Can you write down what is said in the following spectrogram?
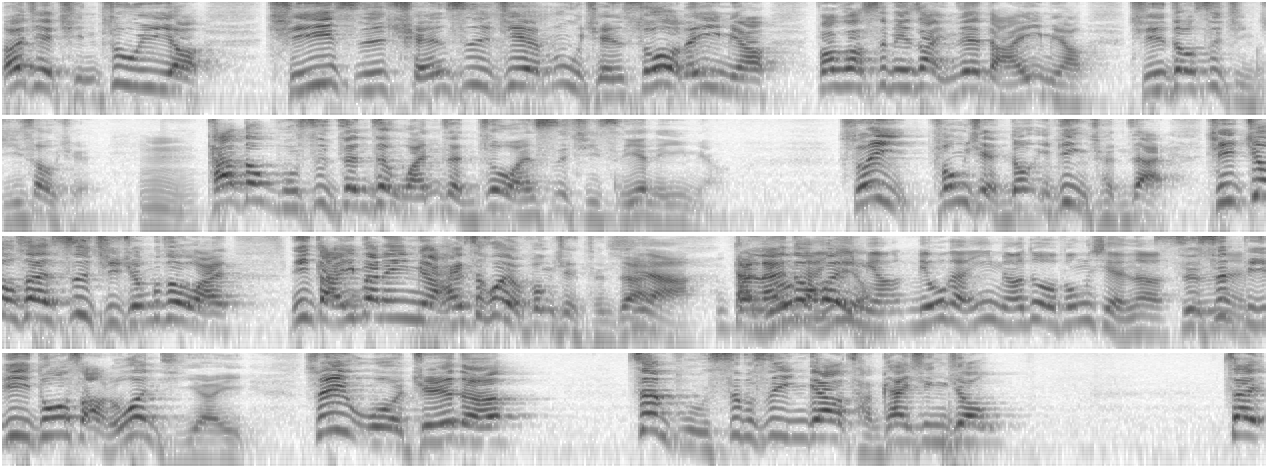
而且请注意哦。其实全世界目前所有的疫苗，包括市面上已经在打的疫苗，其实都是紧急授权，嗯，它都不是真正完整做完四期实验的疫苗，所以风险都一定存在。其实就算四期全部做完，你打一般的疫苗还是会有风险存在。是啊，本来都会有。流感疫苗，流感疫苗都有风险了，只是比例多少的问题而已。所以我觉得政府是不是应该要敞开心胸，在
